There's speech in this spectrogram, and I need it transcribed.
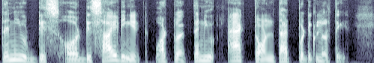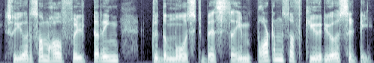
then you dis or deciding it what to act, then you act on that particular thing. So you are somehow filtering to the most best. The importance of curiosity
